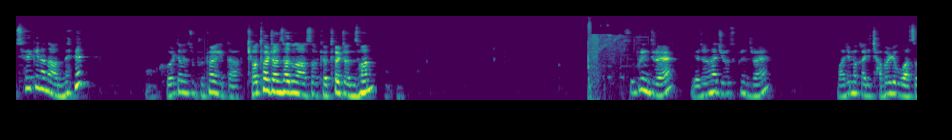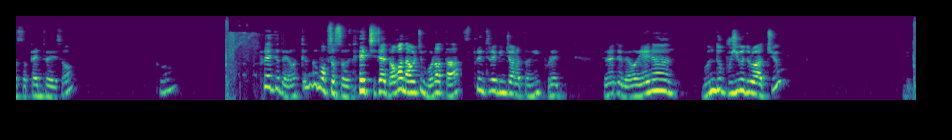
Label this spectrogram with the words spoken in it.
세 개나 나왔네 어, 그걸 때문에 좀 불편하겠다. 겨털 전사도 나왔어. 겨털 전선. 스프링 드랩 여전하죠. 스프링 드랩 마지막까지 잡으려고 왔었어. 벤터에서. 그리고 프레드 베어 뜬금없었어. 내 진짜 너가 나올 줄 몰랐다. 스프링 트랩인 줄 알았더니 브레 드레드 베어 얘는 문도 부시고 들어왔죠. 그리고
